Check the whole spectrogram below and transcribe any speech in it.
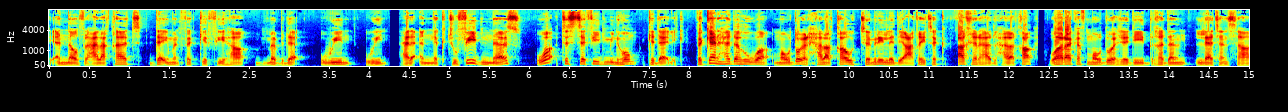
لأنه في العلاقات دائما فكر فيها بمبدأ وين وين؟ على أنك تفيد الناس وتستفيد منهم كذلك. فكان هذا هو موضوع الحلقة والتمرين الذي أعطيتك آخر هذه الحلقة. وأراك في موضوع جديد غدا. لا تنسى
